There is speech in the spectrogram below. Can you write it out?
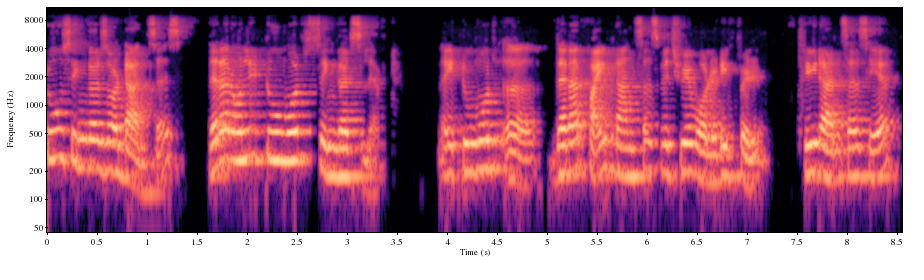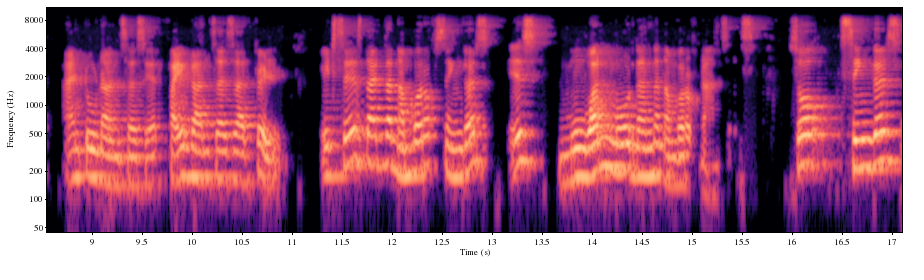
two singers or dancers there are only two more singers left right two more uh, there are five dancers which we have already filled three dancers here and two dancers here five dancers are filled it says that the number of singers is one more than the number of dancers. So singers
